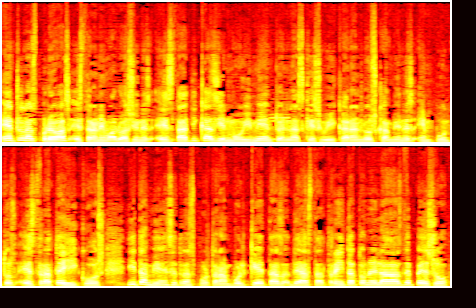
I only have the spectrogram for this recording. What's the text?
Entre las pruebas estarán evaluaciones estáticas y en movimiento en las que se ubicarán los camiones en puntos estratégicos y también se transportarán volquetas de hasta 30 toneladas de peso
